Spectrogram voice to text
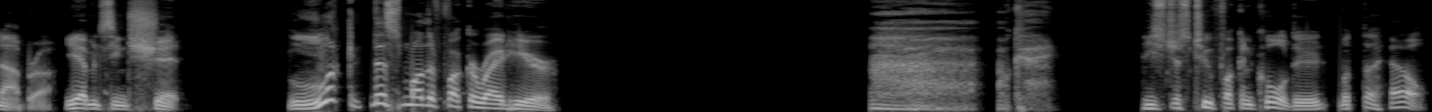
Nah, bro. You haven't seen shit. Look at this motherfucker right here. okay. He's just too fucking cool, dude. What the hell?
